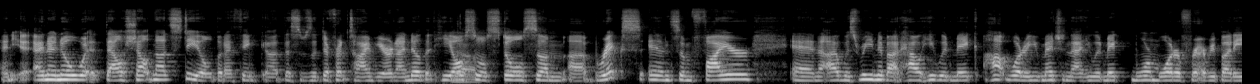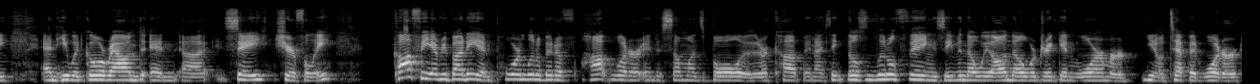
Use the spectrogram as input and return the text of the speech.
and and I know what thou shalt not steal, but I think uh, this was a different time here. And I know that he yeah. also stole some uh, bricks and some fire. And I was reading about how he would make hot water. You mentioned that he would make warm water for everybody, and he would go around and say cheerfully coffee. Everybody and pour a little bit of hot water into someone's bowl or their cup. And i think those little things even though we all know we're drinking warm or you know tepid water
